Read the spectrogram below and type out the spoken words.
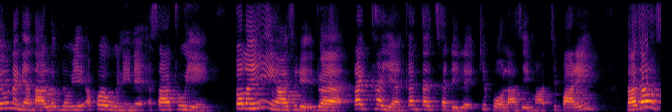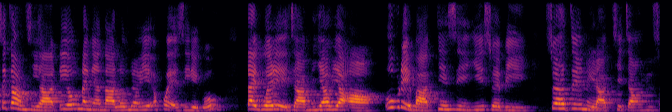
ရုတ်နိုင်ငံသားလုံခြုံရေးအဖွဲ့ဝင်တွေနဲ့အစားထိုးရင်တော်လိုင်းရင်အားစုတွေအတွက်တိုက်ခတ်ရန်ကန့်သက်ချက်တွေလည်းဖြစ်ပေါ်လာစေမှာဖြစ်ပါတယ်။ ဒါကြောင့်စစ်ကောင်စီဟာတရုတ်နိုင်ငံသားလုံခြုံရေးအဖွဲ့အစည်းတွေကိုတိုက်ပွဲတွေအကြမရောက်ရအောင်ဥပဒေပါပြင်ဆင်ရေးဆွဲပြီးဆွဲသွင်းနေတာဖြစ်ကြောင်းယူဆ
